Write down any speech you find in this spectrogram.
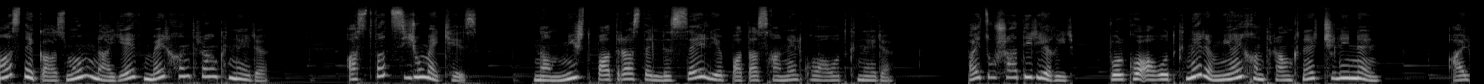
մասն է կազմում նաև մեր խնդրանքները։ Աստված սիրում է քեզ։ Նա միշտ պատրաստ է լսել եւ պատասխանել քո աղոթքները։ Բայց ուշադիր եղիր, որ քո աղոթքները միայն խնդրանքներ չլինեն, այլ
